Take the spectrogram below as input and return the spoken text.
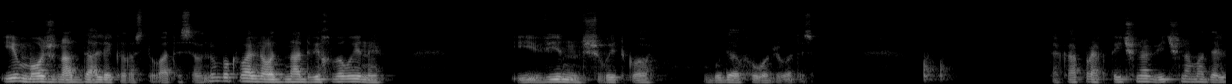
і можна далі користуватися. Ну, буквально одна-дві хвилини, і він швидко буде охолоджуватися. Така практично вічна модель.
